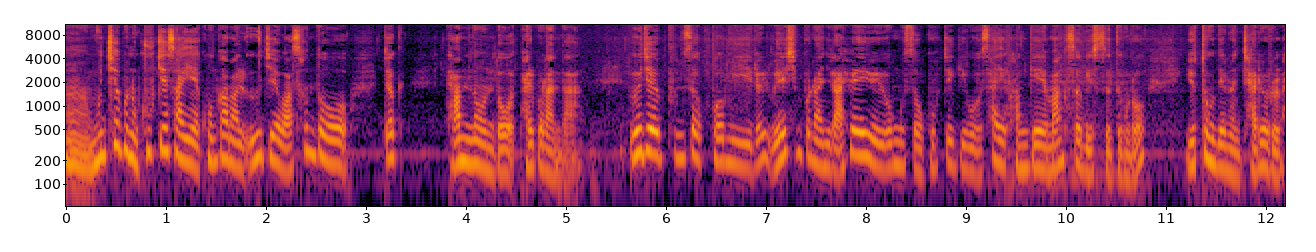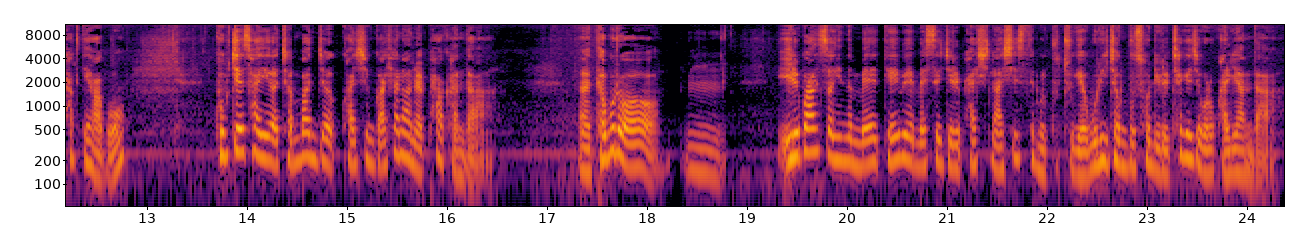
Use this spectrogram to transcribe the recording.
어, 문체부는 국제사회에 공감할 의제와 선도적 담론도 발굴한다. 의제 분석 범위를 외신뿐 아니라 해외 연구소, 국제기구, 사회관계망 서비스 등으로 유통되는 자료를 확대하고 국제사회의 전반적 관심과 현안을 파악한다. 어, 더불어 음, 일관성 있는 매 대외 메시지를 발신한 시스템을 구축해 우리 정부 소리를 체계적으로 관리한다.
